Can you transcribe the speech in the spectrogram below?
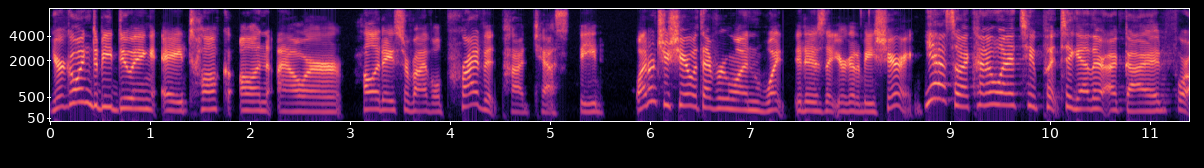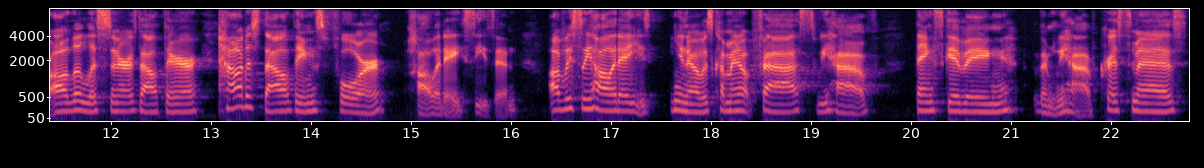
you're going to be doing a talk on our holiday survival private podcast feed. Why don't you share with everyone what it is that you're going to be sharing? Yeah, so I kind of wanted to put together a guide for all the listeners out there how to style things for holiday season. Obviously, holiday, you know, is coming up fast. We have Thanksgiving, then we have Christmas,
